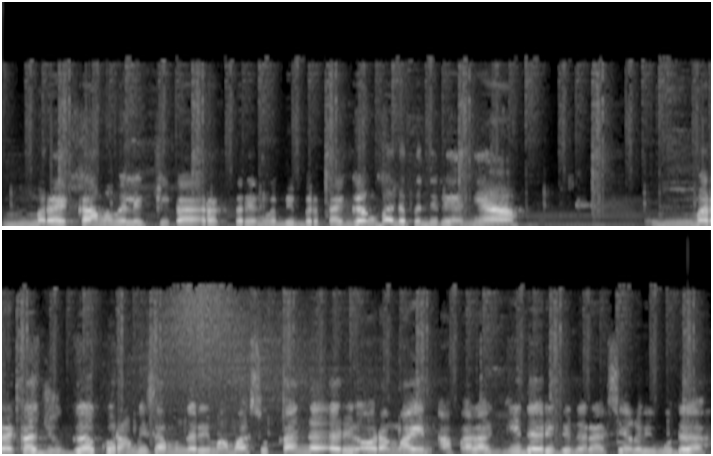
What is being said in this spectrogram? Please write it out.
mereka memiliki karakter yang lebih berpegang pada pendiriannya hmm, mereka juga kurang bisa menerima masukan dari orang lain apalagi dari generasi yang lebih muda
